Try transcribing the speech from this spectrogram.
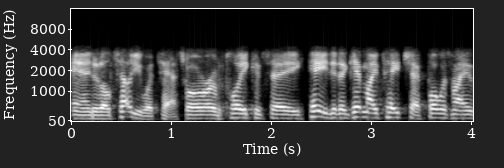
And it'll tell you what tasks. Or an employee can say, "Hey, did I get my paycheck? What was my,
